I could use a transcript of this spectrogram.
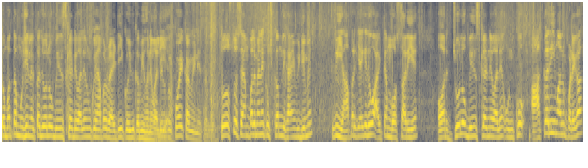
तो मतलब मुझे नहीं लगता जो लोग बिज़नेस करने वाले हैं उनको यहाँ पर वैरायटी कोई भी कमी होने वाली है। कोई कमी नहीं सर तो दोस्तों सैंपल मैंने कुछ कम दिखाए वीडियो में क्योंकि यहाँ पर क्या है कि देखो आइटम बहुत सारी है और जो लोग बिज़नेस करने वाले हैं उनको आकर ही मालूम पड़ेगा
